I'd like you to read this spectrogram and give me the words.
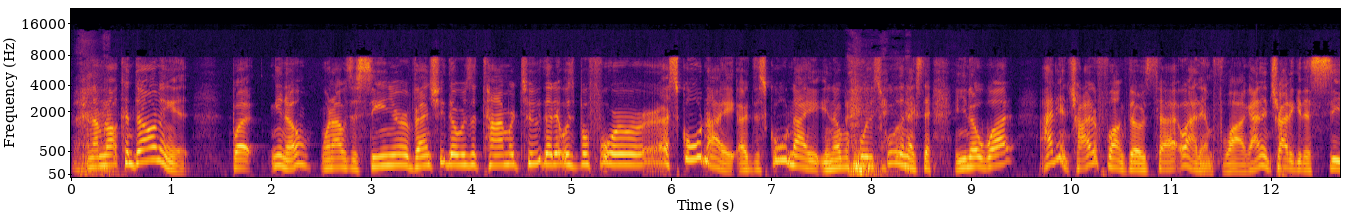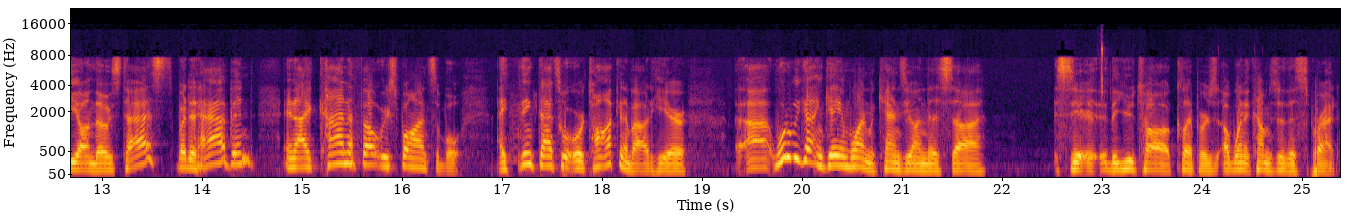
and I'm not condoning it but you know, when I was a senior, eventually there was a time or two that it was before a school night, uh, the school night, you know, before the school the next day. And you know what? I didn't try to flunk those tests. Well, I didn't flunk. I didn't try to get a C on those tests, but it happened, and I kind of felt responsible. I think that's what we're talking about here. Uh, what do we got in Game One, Mackenzie, on this uh, the Utah Clippers uh, when it comes to the spread?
